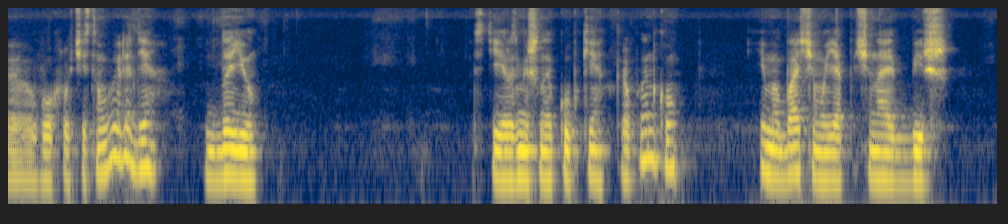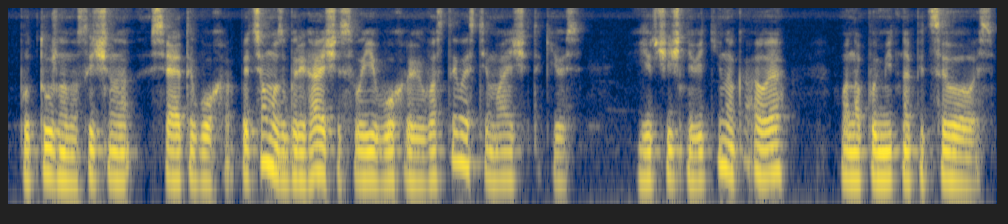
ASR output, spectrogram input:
е, вохру в чистому вигляді, додаю з тієї розмішаної кубки краплинку, і ми бачимо, як починає більш потужно насичено сяяти вохра. При цьому зберігаючи свої вохрові властивості, маючи такий ось гірчичний відтінок, але вона помітно підсилилась.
